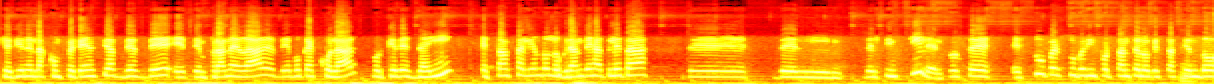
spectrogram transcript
que tienen las competencias desde eh, temprana edad, desde época escolar, porque desde ahí están saliendo los grandes atletas de- del, del Team Chile. Entonces es súper, súper importante lo que está haciendo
